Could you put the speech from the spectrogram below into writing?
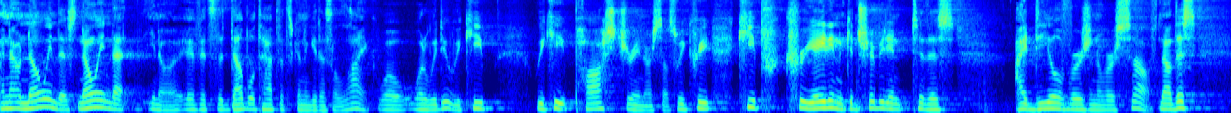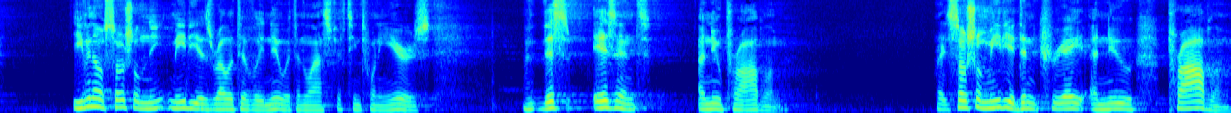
And now knowing this, knowing that, you know, if it's the double tap that's going to get us a like, well, what do we do? We keep we keep posturing ourselves. We cre- keep creating and contributing to this ideal version of ourselves. Now, this, even though social media is relatively new within the last 15, 20 years, this isn't a new problem. Right? Social media didn't create a new problem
